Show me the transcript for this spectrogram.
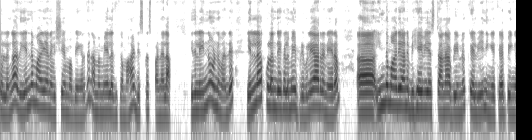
சொல்லுங்க. அது என்ன மாதிரியான விஷயம் அப்படிங்கறத நம்ம மேலதிகமாக டிஸ்கஸ் பண்ணலாம். இதுல இன்னொன்று வந்து எல்லா குழந்தைகளுமே இப்படி விளையாடுற நேரம் இந்த மாதிரியான பிஹேவியர்ஸ் தானே அப்படின்னு கேள்வியை நீங்க கேட்பீங்க.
